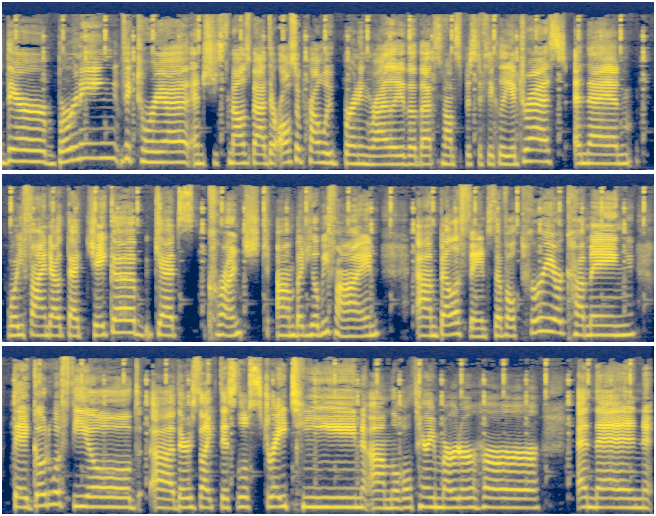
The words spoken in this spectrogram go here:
they're burning Victoria and she smells bad. They're also probably burning Riley, though that's not specifically addressed. And then we find out that Jacob gets crunched, um, but he'll be fine. Um, Bella faints. The Volturi are coming. They go to a field. Uh, there's like this little stray teen. Um, the Volturi murder her. And then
